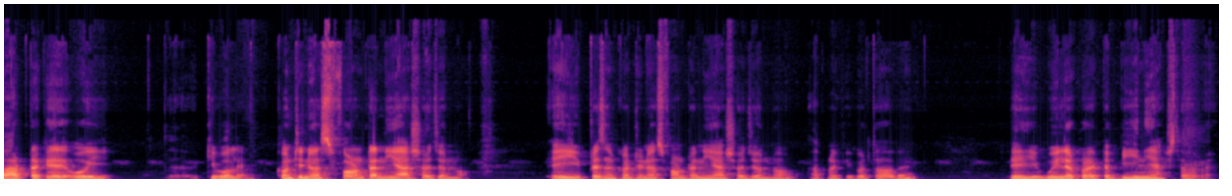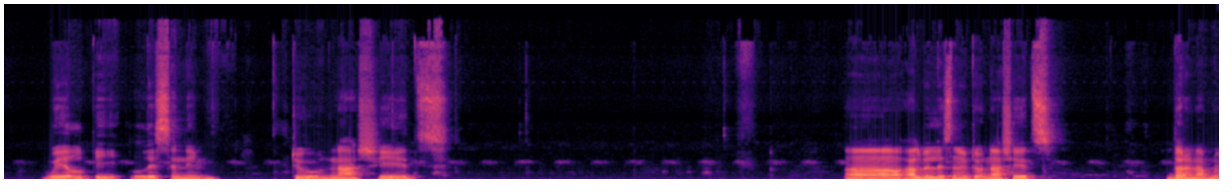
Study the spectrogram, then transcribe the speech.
ভার্বটাকে ওই, কি বলে? কন্টিনিউয়াস ফর্মটা নিয়ে আসার জন্য, এই প্রেজেন্ট কন্টিনিউয়াস ফর্মটা নিয়ে আসার জন্য আপনার কি করতে হবে এই উইলের পর একটা বি নিয়ে আসতে হবে will be listening to nasheeds I'll be listening to nasheeds ধরেন আপনি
